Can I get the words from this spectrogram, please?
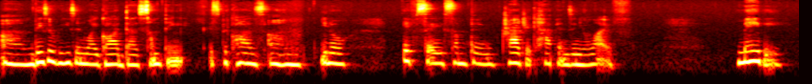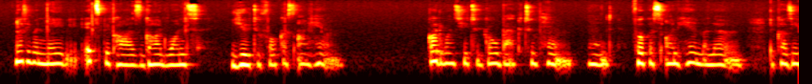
um, there's a reason why God does something. It's because, um, you know, if, say, something tragic happens in your life, maybe, not even maybe, it's because God wants you to focus on Him. God wants you to go back to Him and focus on Him alone because you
